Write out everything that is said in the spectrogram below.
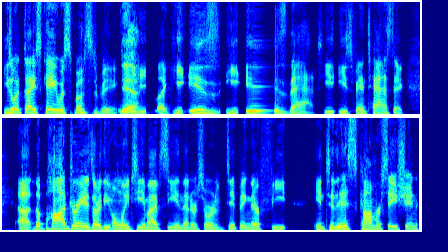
he's what Dice K was supposed to be. Yeah, he, like he is he is that. He, he's fantastic. Uh, the Padres are the only team I've seen that are sort of dipping their feet into this conversation.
